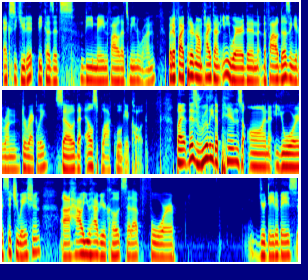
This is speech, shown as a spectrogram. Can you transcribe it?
executed because it's the main file that's being run. But if I put it on Python anywhere, then the file doesn't get run directly. So the else block will get called. But this really depends on your situation, uh, how you have your code set up for your database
